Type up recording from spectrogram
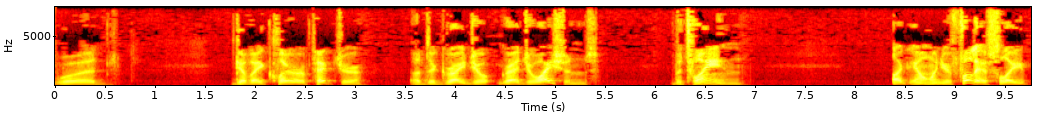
would give a clearer picture of the gradu- graduations between, like, you know, when you're fully asleep,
